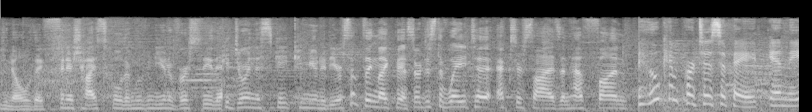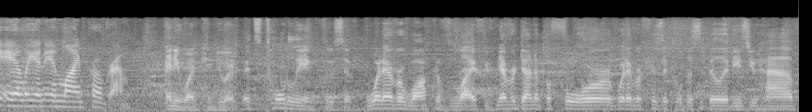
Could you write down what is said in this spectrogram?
you know, they finish high school, they're moving to university, they could join the skate community or something like this, or just a way to exercise and have fun. Who can participate in the Alien Inline program? Anyone can do it. It's totally inclusive. Whatever walk of life, you've never done it before, whatever physical disabilities you have.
